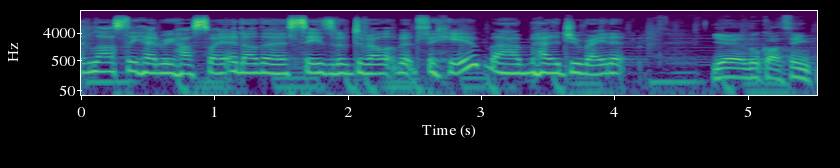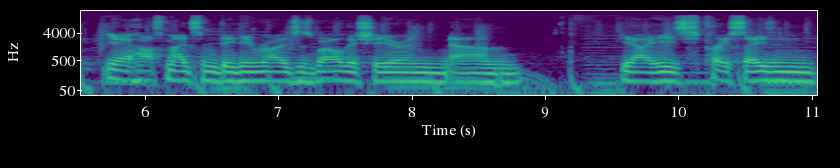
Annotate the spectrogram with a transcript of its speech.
And lastly, Henry Hustwaite, another season of development for him. Um, how did you rate it? Yeah, look, I think yeah, Huss made some big inroads as well this year, and um, you know his pre-season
